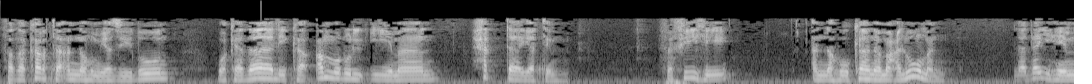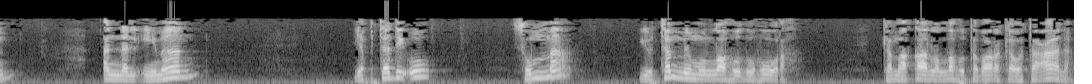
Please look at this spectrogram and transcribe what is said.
فذكرت أنهم يزيدون وكذلك أمر الإيمان حتى يتم. ففيه أنه كان معلوما لديهم أن الإيمان يبتدئ ثم يتمم الله ظهوره كما قال الله تبارك وتعالى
